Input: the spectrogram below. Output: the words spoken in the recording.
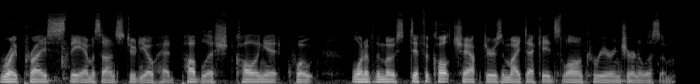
Roy Price, the Amazon studio had published, calling it, quote, one of the most difficult chapters in my decades long career in journalism.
